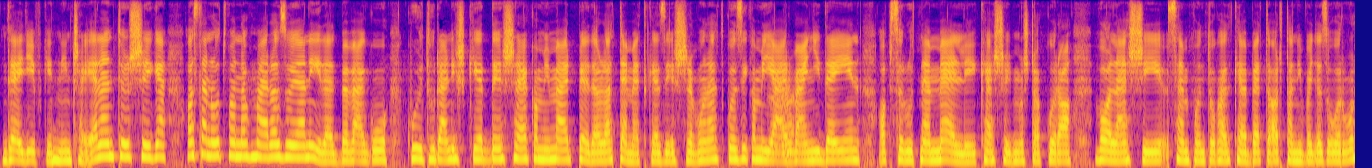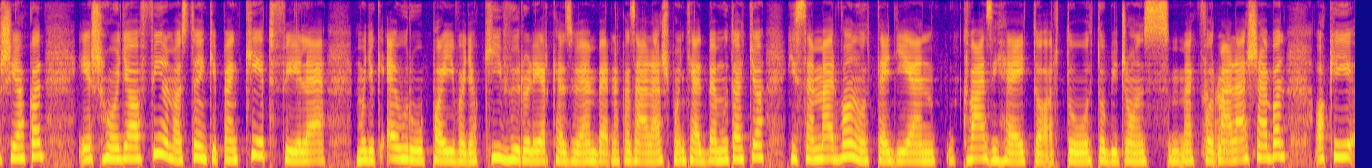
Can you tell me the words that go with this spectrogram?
de egyébként nincs a jelentősége. Aztán ott vannak már az olyan életbevágó kulturális kérdések, ami már például a temetkezésre vonatkozik, ami mhm. járvány idején abszolút nem mellékes, hogy most akkor a vallási szempontokat kell betartani, vagy az orvosiakat, és hogy hogy a film az tulajdonképpen kétféle, mondjuk európai vagy a kívülről érkező embernek az álláspontját bemutatja, hiszen már van ott egy ilyen kvázi helytartó Toby Jones megformálásában, aki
